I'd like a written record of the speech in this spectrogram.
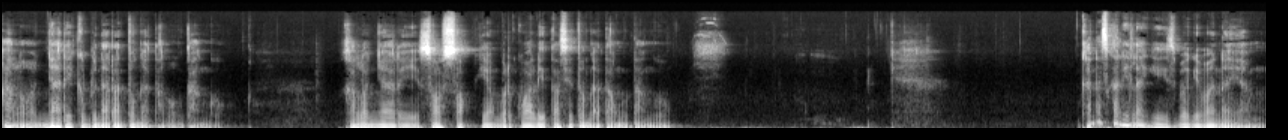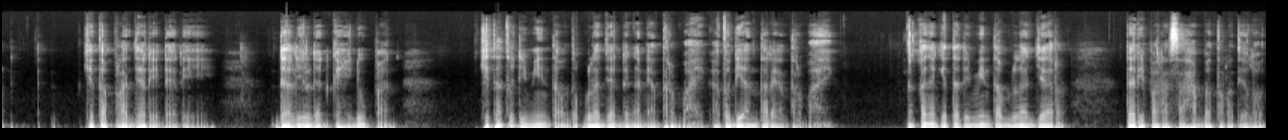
Kalau nyari kebenaran tuh nggak tanggung-tanggung. Kalau nyari sosok yang berkualitas itu nggak tanggung-tanggung. Karena sekali lagi sebagaimana yang kita pelajari dari dalil dan kehidupan, kita tuh diminta untuk belajar dengan yang terbaik atau di antara yang terbaik. Makanya kita diminta belajar dari para sahabat radhiyallahu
